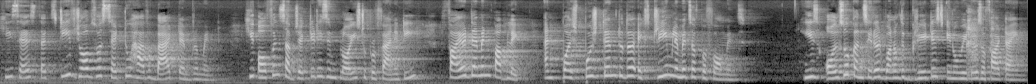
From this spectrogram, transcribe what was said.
He says that Steve Jobs was said to have a bad temperament. He often subjected his employees to profanity, fired them in public, and push, pushed them to the extreme limits of performance. He is also considered one of the greatest innovators of our time.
